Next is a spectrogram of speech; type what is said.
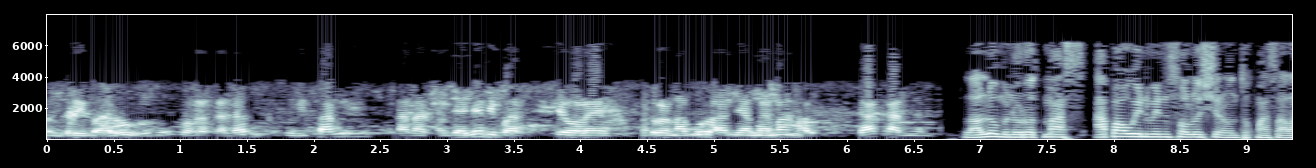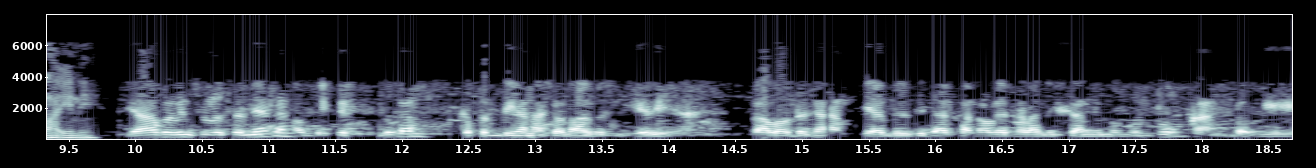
menteri baru kadang-kadang kesulitan karena kerjanya dibatasi oleh aturan-aturan yang memang harus ditegakkan. Lalu menurut Mas, apa win-win solution untuk masalah ini? Ya, win solusinya kan objektif itu kan kepentingan nasional itu sendiri ya. Kalau dengan diambil tindakan oleh Dahlan yang menguntungkan bagi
